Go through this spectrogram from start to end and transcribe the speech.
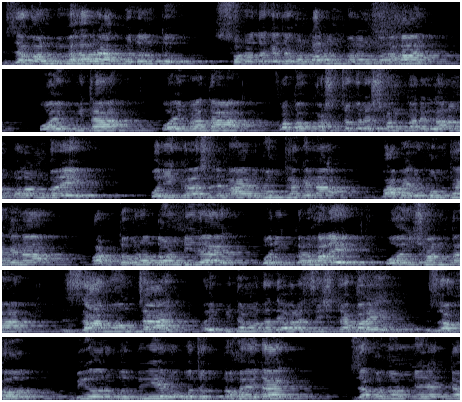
যখন বিবাহের আগ পর্যন্ত ছোট থেকে যখন লালন পালন করা হয়, ওই পিতা, ওই মাতা কত কষ্ট করে সন্তানের লালন পালন করে। পরীক্ষা আসলে মায়ের ঘুম থাকে না, বাপের ঘুম থাকে না, অর্থ কোনো দণ্ডি দেয়। পরীক্ষার হলে ওই সন্তান যা মন চায় ওই পিতামাতা দেওয়ার চেষ্টা করে। যখন বিয়ের বিয়ের উপযুক্ত হয়ে যায় যখন অন্যের একটা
